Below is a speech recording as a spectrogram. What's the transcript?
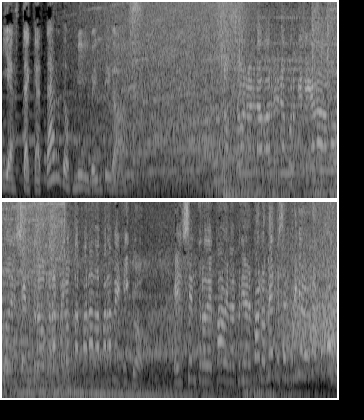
y hasta Qatar 2022. Uno solo en la barrera porque llegará a modo de centro. Otra pelota parada para México. El centro de Pavel al primer palo. Méndez el primero. Rafa, gol.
